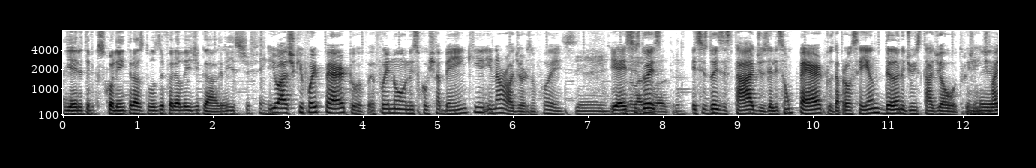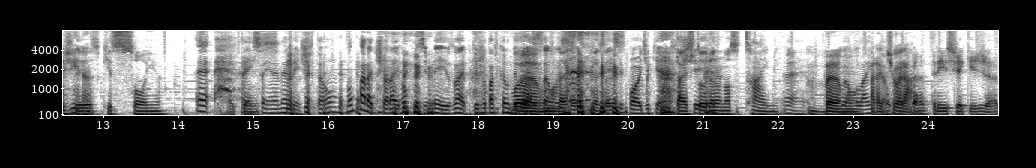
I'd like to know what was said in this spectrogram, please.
E aí ele teve que escolher entre as duas e foi a Lady Gaga. Triste fim. E eu acho que foi perto, foi no, no Scotiabank e na Rogers, não foi? Sim. E aí esses dois, esses dois estádios, eles são perto, dá pra você ir andando de um estádio a outro, gente, Meu imagina. Deus, que sonho. É, É é isso aí, né, minha gente? Então, vamos parar de chorar e vamos pros e-mails, vai, porque já tá ficando Vamos, depressão tá- esse, tá- esse podcast. Tá estourando o nosso time. É, Vamos, Vamos lá, parar então. de chorar. Ficando triste aqui já.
